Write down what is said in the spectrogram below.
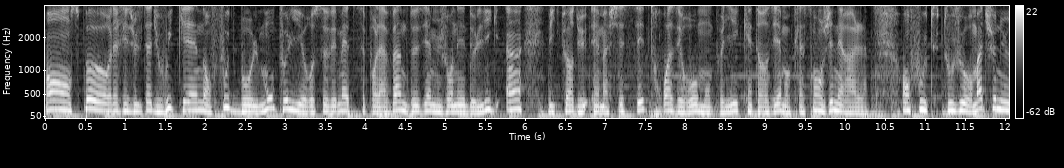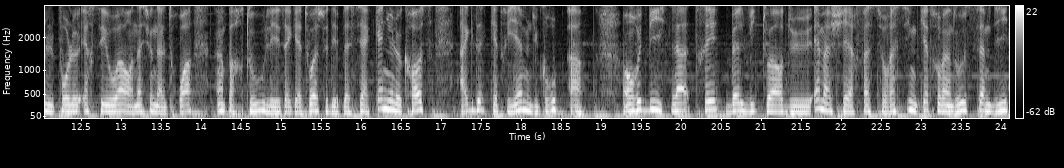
En sport, les résultats du week week-end en football, Montpellier recevait Metz pour la 22e journée de Ligue 1. Victoire du MHSC 3-0, Montpellier 14e au classement général. En foot, toujours match nul pour le RCOA en National 3. Un partout, les Agatois se déplaçaient à Cagnes-le-Cross, Agde 4e du groupe A. En rugby, la très belle victoire du MHR face au Racing 92 samedi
